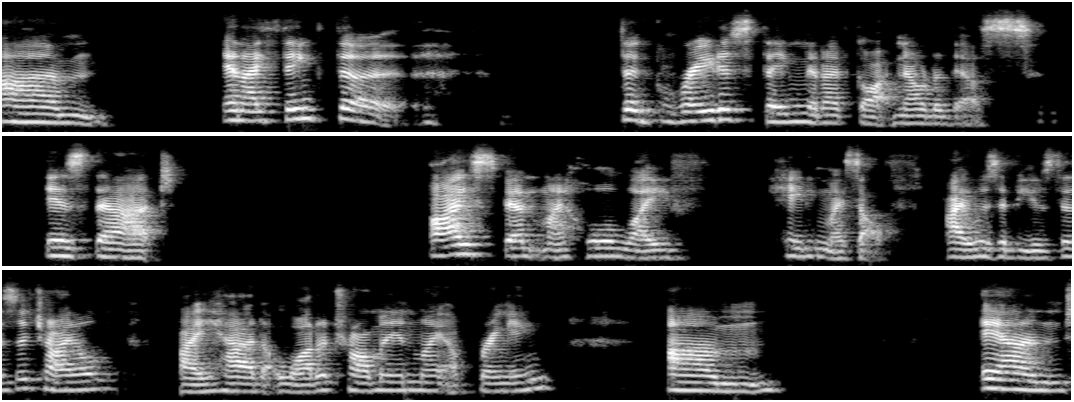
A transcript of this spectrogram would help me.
Um, and I think the the greatest thing that I've gotten out of this is that I spent my whole life hating myself. I was abused as a child. I had a lot of trauma in my upbringing. Um, and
